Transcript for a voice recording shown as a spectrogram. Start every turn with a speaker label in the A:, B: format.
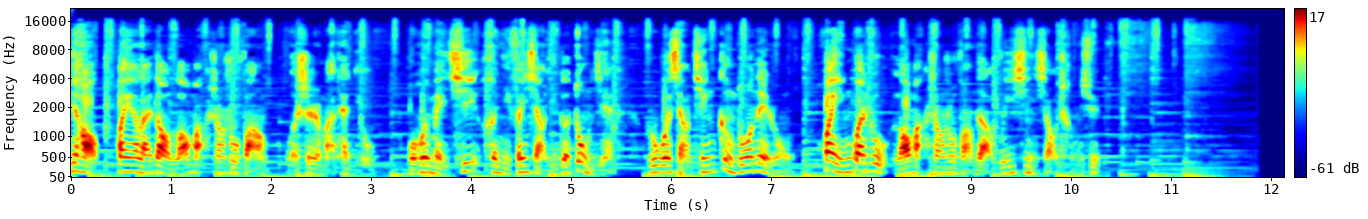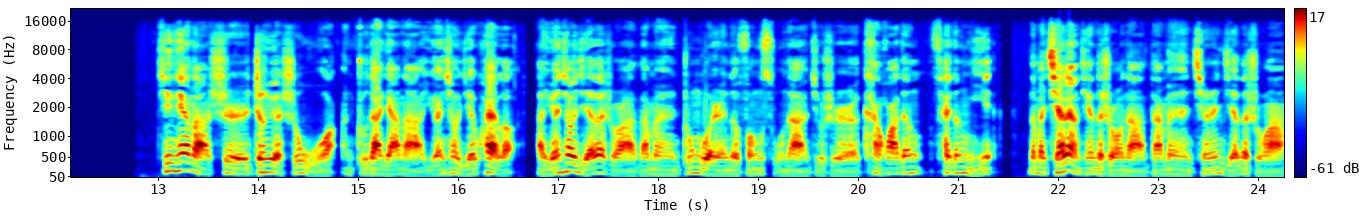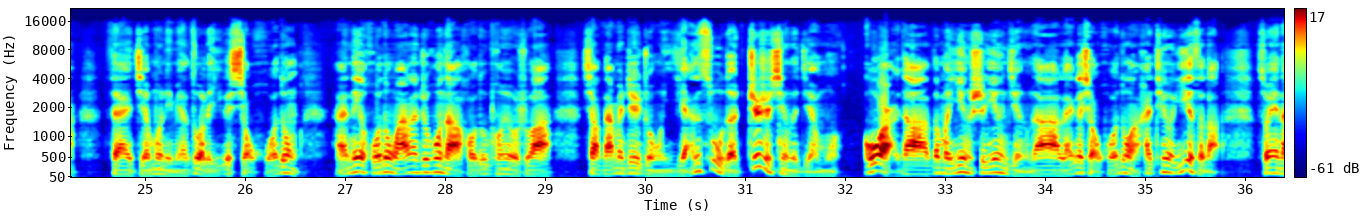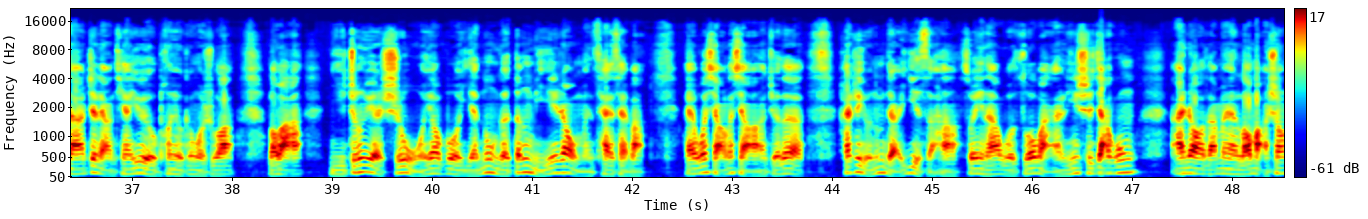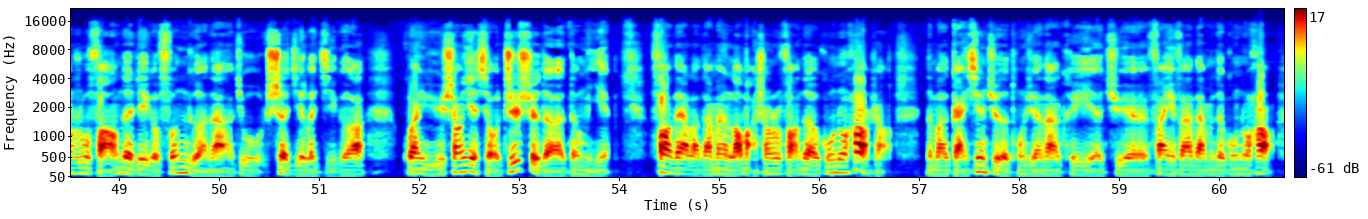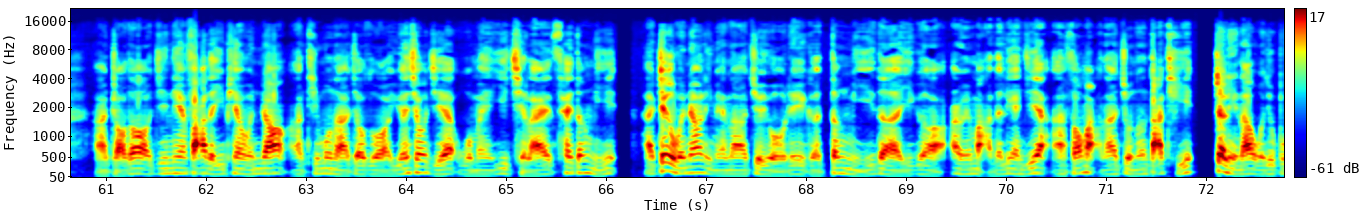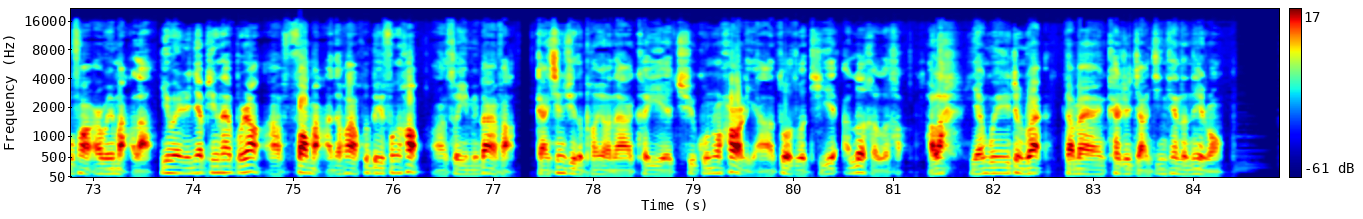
A: 你好，欢迎来到老马上书房，我是马太牛，我会每期和你分享一个洞见。如果想听更多内容，欢迎关注老马上书房的微信小程序。今天呢是正月十五，祝大家呢元宵节快乐啊！元宵节的时候啊，咱们中国人的风俗呢就是看花灯、猜灯谜。那么前两天的时候呢，咱们情人节的时候啊，在节目里面做了一个小活动，哎，那个活动完了之后呢，好多朋友说啊，像咱们这种严肃的知识性的节目。偶尔的这么应时应景的来个小活动啊，还挺有意思的。所以呢，这两天又有朋友跟我说：“老马，你正月十五要不也弄个灯谜，让我们猜猜吧？”哎，我想了想啊，觉得还是有那么点意思哈。所以呢，我昨晚临时加工，按照咱们老马上书房的这个风格呢，就设计了几个关于商业小知识的灯谜，放在了咱们老马上书房的公众号上。那么感兴趣的同学呢，可以去翻一翻咱们的公众号啊，找到今天发的。一篇文章啊，题目呢叫做元宵节，我们一起来猜灯谜啊。这个文章里面呢就有这个灯谜的一个二维码的链接啊，扫码呢就能答题。这里呢我就不放二维码了，因为人家平台不让啊，放码的话会被封号啊，所以没办法。感兴趣的朋友呢可以去公众号里啊做做题，乐呵乐呵。好了，言归正传，咱们开始讲今天的内容。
